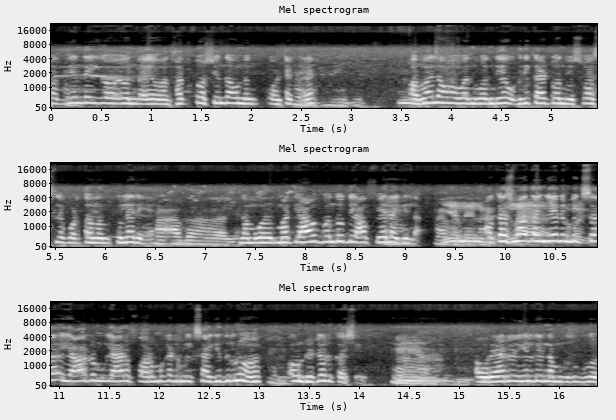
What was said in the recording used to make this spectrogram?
ಮೊದ್ಲಿಂದ ಈಗ ಒಂದು ಒಂದು ಹತ್ತು ವರ್ಷದಿಂದ ಅವ್ನ ಕಾಂಟ್ಯಾಕ್ಟ್ ಅವೆಲ್ಲ ಒಂದ್ ಒಂದೇ ಒಗದಿ ಕರೆಕ್ಟ್ ಒಂದ್ ವಿಶ್ವಾಸಲೆ ಕೊಡ್ತಾನ ಅಂದ್ಕೂಲೆ ರೀ ನಮ್ಗ ಅದು ಅಲ್ಲಿ ನಮ್ಗೆ ಮತ್ತೆ ಯಾವ್ದು ಬಂದದ್ದು ಯಾವ ಫೇಲ್ ಆಗಿಲ್ಲ. ಅಕಸ್ಮಾತ್ ಹಂಗೇನು ಮಿಕ್ಸ್ ಯಾರು ನಮ್ಗ ಯಾರು ಫಾರ್ಮ್ ಕಡೆ ಮಿಕ್ಸ್ ಆಗಿದ್ರು ಅವ್ನ್ ರಿಟರ್ನ್ ಕಳ್ಸಿ ಅವ್ರ ಯಾರು ಇಲ್ರಿ ನಮ್ಗ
